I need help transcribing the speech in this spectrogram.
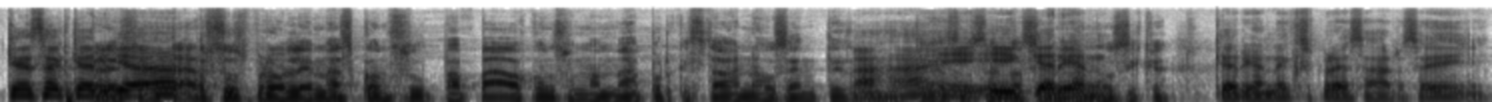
Que se quería... presentar sus problemas con su papá o con su mamá porque estaban ausentes. Ajá, Entonces, y, música. querían expresarse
